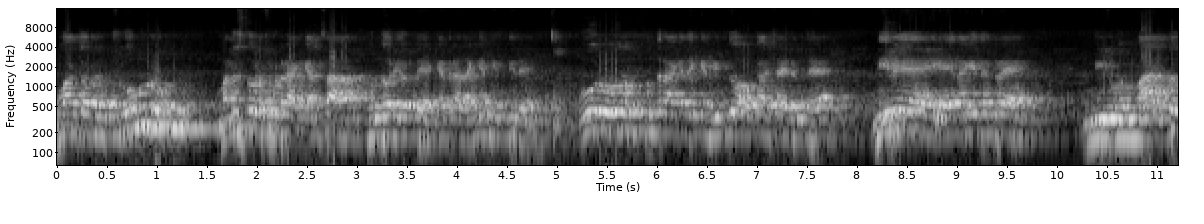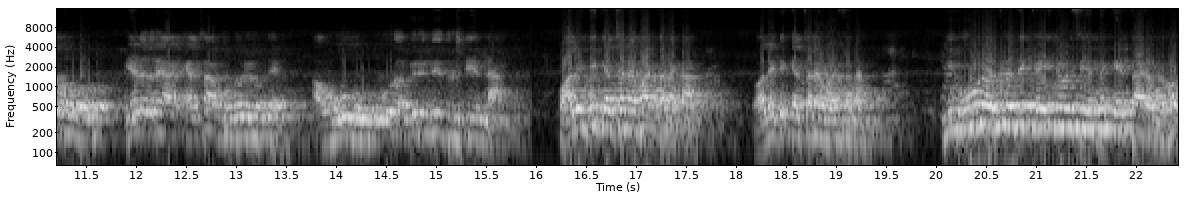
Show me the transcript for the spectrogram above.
ಉಮಾಕರ್ ಒಂಚೂರು ಮನಸ್ಸು ತೋರಿಸ್ಬಿಟ್ರೆ ಆ ಕೆಲಸ ಮುಂದುವರಿಯುತ್ತೆ. ಯಾಕಂದ್ರೆ ಅದು ಹಂಗೆ ನಿಂತಿದೆ. ಊರು ಸುಂದರ ಆಗೋದಕ್ಕೆ ನಿಮ್ದು ಅವಕಾಶ ಇರುತ್ತೆ. ನೀವೇ ಏನಾಗಿದೆ ಅಂದ್ರೆ ನೀವು ಮಾತು ಹೇಳಿದ್ರೆ ಆ ಕೆಲಸ ಮುಂದುವರಿಯುತ್ತೆ. ಆ ಊರು ಅಭಿವೃದ್ಧಿ ದೃಷ್ಟಿಯಿಂದ ಕ್ವಾಲಿಟಿ ಕೆಲಸನೇ ಮಾಡ್ತಾರಕ್ಕ ಕ್ವಾಲಿಟಿ ಕೆಲಸನೇ ಮಾಡ್ತಾರ. ನೀವು ಊರ ಅಭಿವೃದ್ಧಿ ಕೈ ಜೋಡಿಸಿ ಅಂತ ಕೇಳ್ತಾ ಇರೋದು.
